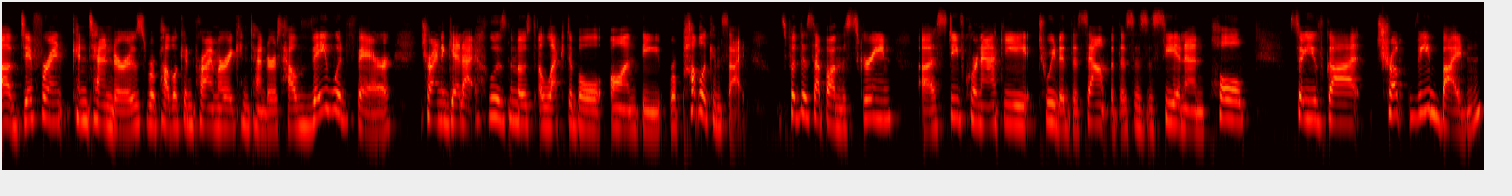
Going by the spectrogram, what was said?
of different contenders, Republican primary contenders, how they would fare trying to get at who is the most electable on the Republican side. Let's put this up on the screen. Uh, Steve Kornacki tweeted this out, but this is a CNN poll. So you've got Trump v. Biden.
